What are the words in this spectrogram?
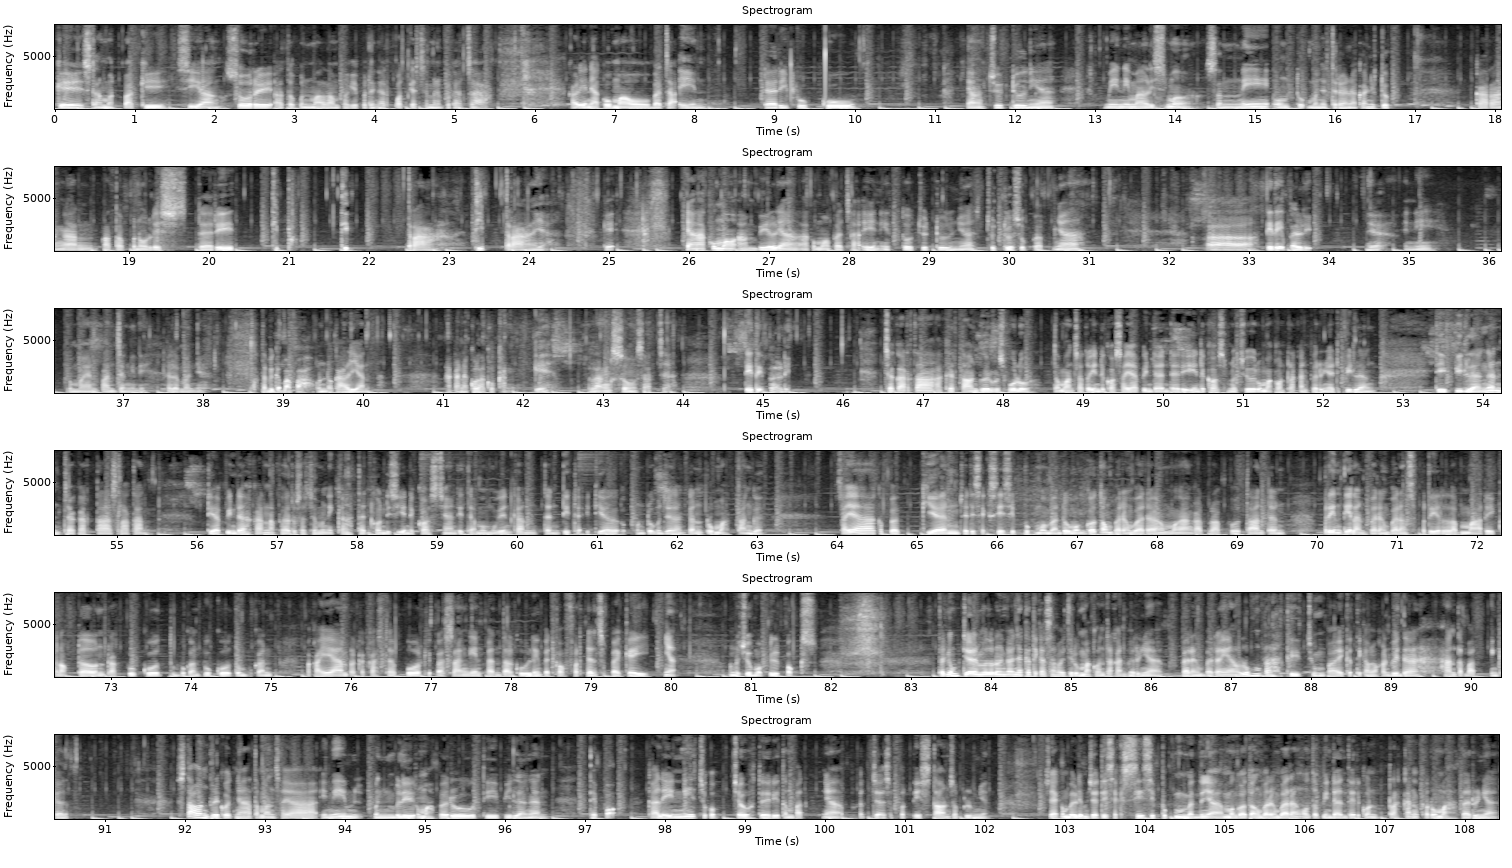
Oke, selamat pagi, siang, sore, ataupun malam bagi pendengar podcast Zaman Berkaca. Kali ini aku mau bacain dari buku yang judulnya Minimalisme, Seni untuk Menyederhanakan Hidup. Karangan atau penulis dari Dip, Diptra, Diptra ya. Oke yang aku mau ambil yang aku mau bacain itu judulnya judul subbabnya uh, titik balik. Ya ini lumayan panjang ini halamannya. Tapi gak apa-apa untuk kalian akan aku lakukan oke? Langsung saja. Titik balik. Jakarta akhir tahun 2010 teman satu indekos saya pindah dari indekos menuju rumah kontrakan barunya di Bilang di Bilangan Jakarta Selatan dia pindah karena baru saja menikah dan kondisi indekos yang tidak memungkinkan dan tidak ideal untuk menjalankan rumah tangga. Saya kebagian menjadi seksi sibuk membantu menggotong barang-barang, mengangkat perabotan, dan perintilan barang-barang seperti lemari knockdown, rak buku, tumpukan buku, tumpukan pakaian, perkakas dapur, kipas angin, bantal guling, bed cover, dan sebagainya menuju mobil box dan kemudian menurunkannya ketika sampai di rumah kontrakan barunya, barang-barang yang lumrah dijumpai ketika melakukan pindahan tempat tinggal. Setahun berikutnya, teman saya ini membeli rumah baru di Bilangan, Depok. Kali ini cukup jauh dari tempatnya bekerja seperti setahun sebelumnya. Saya kembali menjadi seksi sibuk membantunya menggotong barang-barang untuk pindahan dari kontrakan ke rumah barunya.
